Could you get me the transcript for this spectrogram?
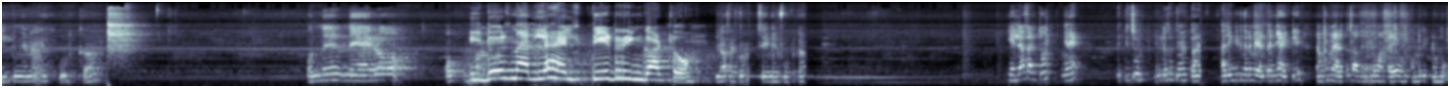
ഇതിങ്ങനെ ആക്കി കൊടുക്കാം. ഒന്ന് നേരോ ഇതൊരു നല്ല ഹെൽത്തി ഡ്രിങ്ക് ആട്ടോ. എല്ലാ സ്ഥലത്തും ഇങ്ങനെ എത്തിച്ചു അല്ലെങ്കിൽ തന്നെ തന്നെ ആയിട്ട് നമുക്ക് നേരത്തെ സാധനങ്ങൾ മാത്രമേ നമുക്ക് കിട്ടുള്ളൂ.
